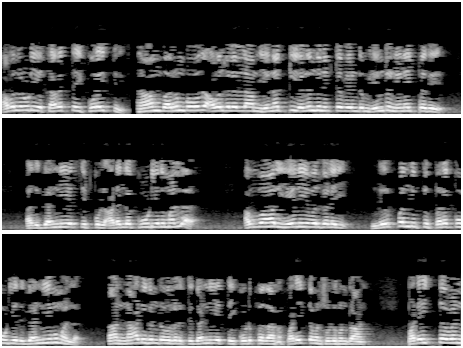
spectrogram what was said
அவர்களுடைய தரத்தை குறைத்து நாம் வரும்போது அவர்களெல்லாம் எனக்கு எழுந்து நிற்க வேண்டும் என்று நினைப்பது அது கண்ணியத்திற்குள் அடங்கக்கூடியதும் அல்ல அவ்வாறு ஏனையவர்களை நிர்பந்தித்து பெறக்கூடியது கண்ணியமும் அல்ல தான் நாடுகின்றவர்களுக்கு கண்ணியத்தை கொடுப்பதாக படைத்தவன் சொல்லுகின்றான். படைத்தவன்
